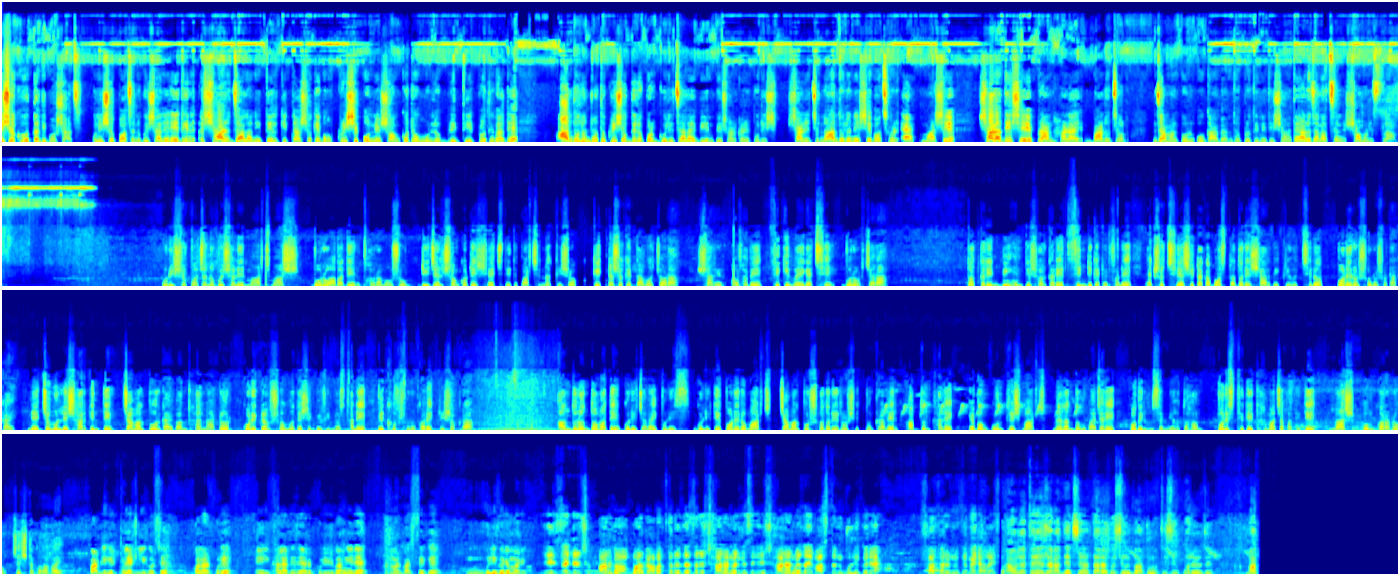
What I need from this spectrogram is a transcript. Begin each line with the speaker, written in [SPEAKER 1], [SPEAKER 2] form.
[SPEAKER 1] কৃষক হত্যা দিবস আজ। উনিশশো পঁচানব্বই সালের এদিন সার, জ্বালানি, তেল, কীটনাশক এবং কৃষি পণ্যের সংকট ও মূল্য বৃদ্ধির প্রতিবাদে আন্দোলনরত কৃষকদের উপর গুলি চালায় বিএনপি সরকারি পুলিশ। সারের জন্য আন্দোলনে সে বছর এক মাসে সারা দেশে প্রাণ হারায় বারো জন। জামালপুর ও গাইবান্ধা প্রতিনিধির সহায়তায় আরও জানাচ্ছেন সমর ইসলাম।
[SPEAKER 2] উনিশশো পঁচানব্বই সালের মার্চ মাস, বোরো আবাদের ভরা মৌসুম। ডিজেল সংকটে সেচ দিতে পারছেন না কৃষক। কীটনাশকের দামও চড়া। সারের অভাবে ফিকি হয়ে গেছে বুড়োর চারা। তৎকালীন বিএনপি সরকারের সিন্ডিকেটের ফলে একশো ছিয়াশি টাকা বস্তা দরে সার বিক্রি হচ্ছিল পনেরো ষোলোশো টাকায়। ন্যায্য মূল্যে সার কিনতে জামালপুর, গাইবান্ধা, নাটোর, কুড়িগ্রাম সহ দেশের বিভিন্ন স্থানে বিক্ষোভ শুরু করে কৃষকরা। আন্দোলন দমাতে গুলি চালায় পুলিশ। গুলিতে পনেরো মার্চ জামালপুর সদরের রশিদপুর গ্রামের আব্দুল খালেক এবং উনত্রিশ মার্চ মেলান্দহ বাজারে কবির হোসেন নিহত হন। পরিস্থিতি ধামাচাপা দিতে লাশ গুম করারও চেষ্টা করা হয়।
[SPEAKER 3] পাবলিকের ঠেলাঠেলি করছে। করার পরে এই খালাদি যার পুলিশ বাহিনীরা আমার বাস থেকে গুলি করে মারে।
[SPEAKER 4] এই সাইডে বারগা বর্গা আবাদ করে যে সারান মেরে গেছে এই সারান মেরে যায় পাঁচটান গুলি করে সরকারের নিতে মাইটা হলাই
[SPEAKER 5] আউলা থেকে যারা দেখছে, তারা কইছে, ওই বাপ মতেছে করে যে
